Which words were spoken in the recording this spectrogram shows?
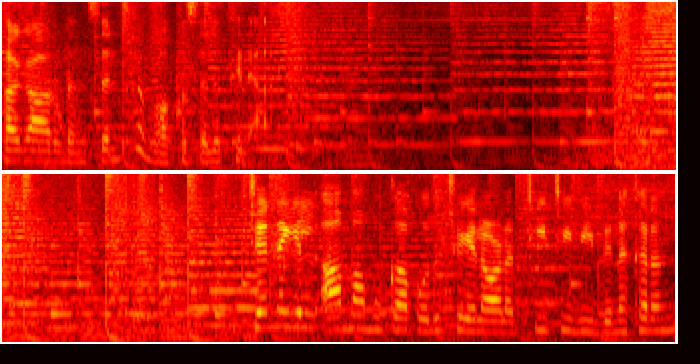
தகாருடன் சென்று வாக்கு செலுத்தினார். சென்னையில் அமமுக பொதுச் செயலாளர் டிடிவி தினகரன்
